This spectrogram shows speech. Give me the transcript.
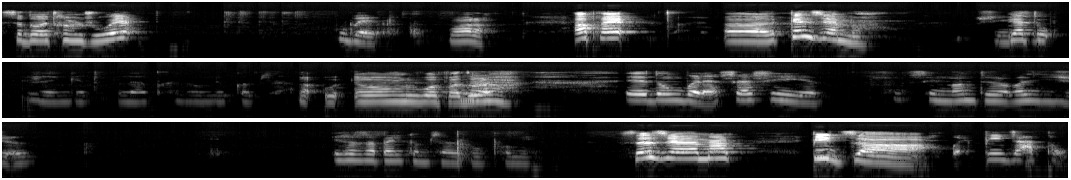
ça doit être un jouet. Poubelle. Voilà. Après, euh, 15e J'ai- gâteau. J'ai un gâteau là, présenté comme ça. Ah, ouais, on le voit pas de là. Et donc voilà, ça c'est euh, une menthe religieuse. Et ça s'appelle comme ça, je vous promets. 16e pizza. Ouais, pizzaton.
